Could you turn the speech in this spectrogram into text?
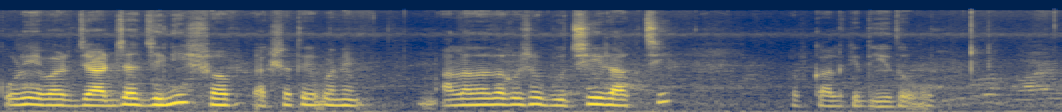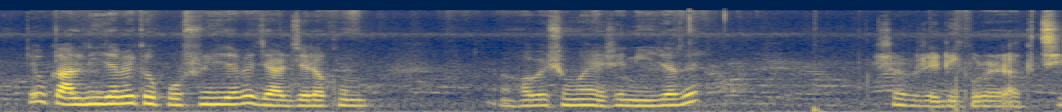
করে এবার যার যার জিনিস সব একসাথে মানে আলাদা আলাদা করে সব গুছিয়ে রাখছি, সব কালকে দিয়ে দেবো। কেউ কাল নিয়ে যাবে, কেউ পরশু নিয়ে যাবে, যার যেরকম হবে সময় এসে নিয়ে যাবে, সব রেডি করে রাখছি।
